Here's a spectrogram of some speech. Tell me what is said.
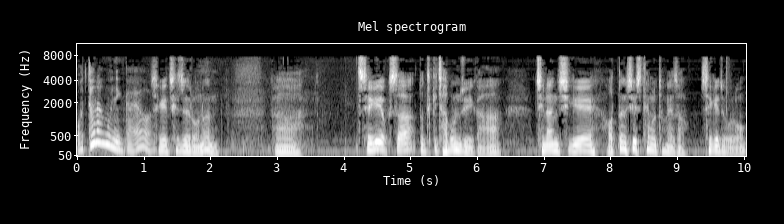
어떤 학문인가요? 세계 체제론은 아, 세계 역사 또 특히 자본주의가 지난 시기에 어떤 시스템을 통해서 세계적으로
